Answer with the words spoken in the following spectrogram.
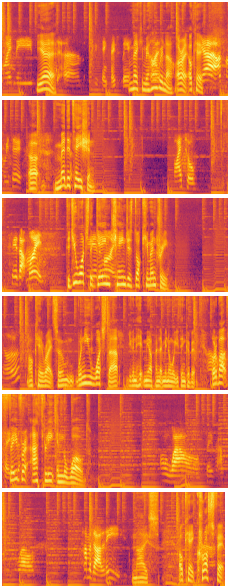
fine leaves. Yeah. And, um, everything basically. You're making me hungry now. All right. Okay. Yeah, I'm hungry too. Uh, meditation. Vital. Clear that mind. Did you watch the Clear the Game mind. Changers documentary? No. Okay, right. So when you watch that, you're gonna hit me up and let me know what you think of it. Oh, what about okay, favorite athlete in the world? Oh wow, favorite athlete in the world. Muhammad Ali. Nice. Okay, CrossFit.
